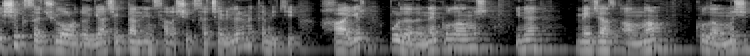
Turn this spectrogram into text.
ışık saçıyordu. Gerçekten insan ışık saçabilir mi? Tabii ki hayır. Burada da ne kullanılmış? Yine mecaz anlam kullanılmış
